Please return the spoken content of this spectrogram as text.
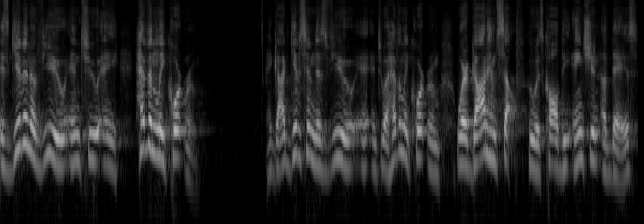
is given a view into a heavenly courtroom. And God gives him this view into a heavenly courtroom where God himself, who is called the Ancient of Days,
